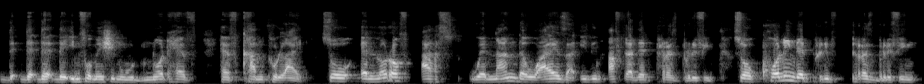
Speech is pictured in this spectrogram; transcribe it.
the, the, the, information would not have have come to light. So a lot of us were none the wiser even after that press briefing. So calling that pre- press briefing,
